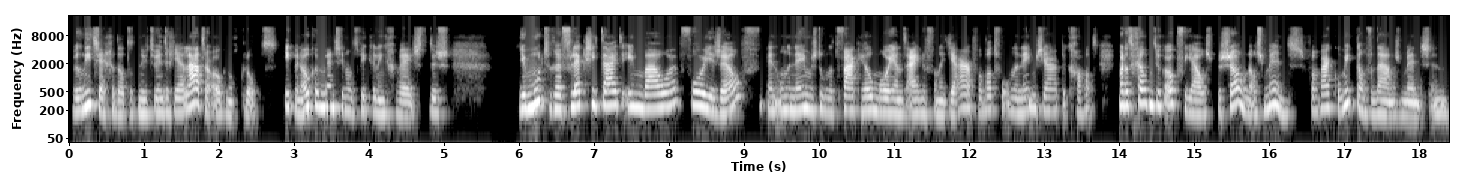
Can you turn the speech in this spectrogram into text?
wil niet zeggen dat het nu twintig jaar later ook nog klopt. Ik ben ook een mens in ontwikkeling geweest. Dus je moet reflectietijd inbouwen voor jezelf. En ondernemers doen dat vaak heel mooi aan het einde van het jaar. Van wat voor ondernemersjaar heb ik gehad? Maar dat geldt natuurlijk ook voor jou als persoon, als mens. Van waar kom ik dan vandaan als mens? En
